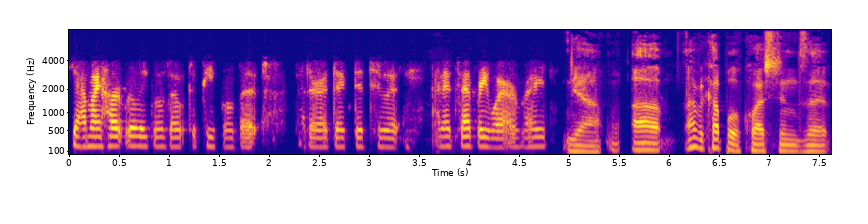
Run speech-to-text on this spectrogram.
Yeah, my heart really goes out to people that that are addicted to it, and it's everywhere, right? Yeah. Uh, I have a couple of questions that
